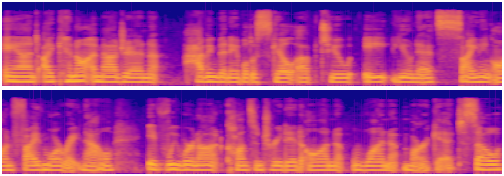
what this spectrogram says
And I cannot imagine having been able to scale up to eight units, signing on five more right now, if we were not concentrated on one market. So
